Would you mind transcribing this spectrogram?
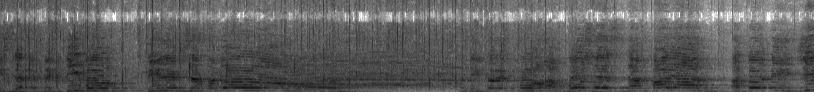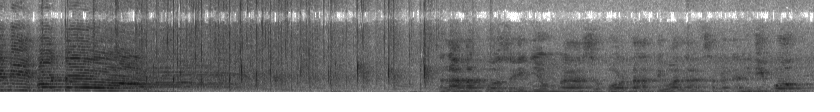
Mr. Efectivo Philip Salvador! Nandito rin po ang boses ng bayan, Attorney Jimmy Bondo! Salamat po sa inyong ah, suporta at tiwala sa kanya. Hindi po,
